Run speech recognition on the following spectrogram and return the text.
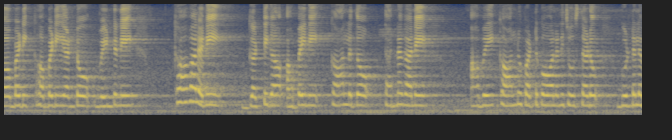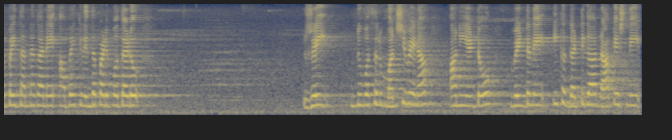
కబడ్డీ కబడ్డీ అంటూ వెంటనే కావాలని గట్టిగా అబ్బాయిని కాళ్ళతో తన్నగానే అభయ్ కాళ్ళు పట్టుకోవాలని చూస్తాడు. గుండెలపై తన్నగానే అభయ్ క్రింద పడిపోతాడు. రేయ్ నువ్వు అసలు మనిషివేనా? అని అంటూ వెంటనే ఇక గట్టిగా రాకేష్ని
